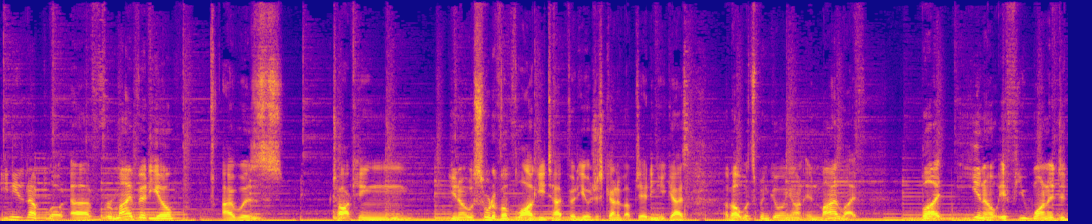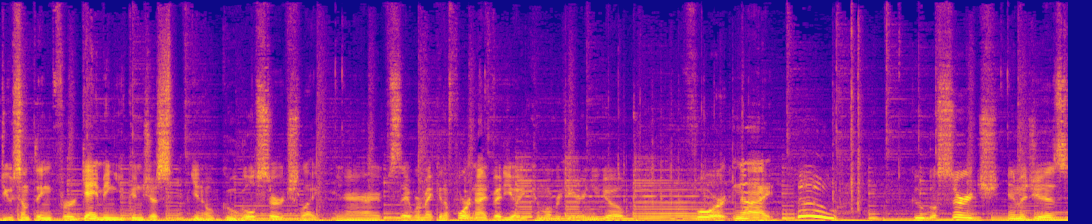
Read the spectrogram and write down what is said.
you need an upload. Uh, for my video, I was talking, you know, sort of a vloggy type video, just kind of updating you guys about what's been going on in my life. But, you know, if you wanted to do something for gaming, you can just, you know, Google search, like, say we're making a Fortnite video. You come over here and you go, Fortnite, woo! Google search, images.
